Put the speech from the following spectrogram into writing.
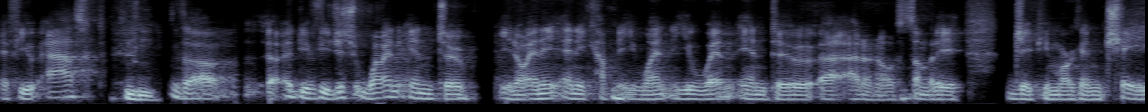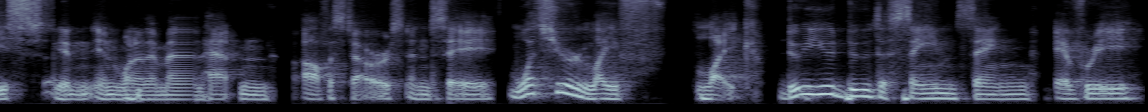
If you asked mm-hmm. the, uh, if you just went into, you know, any any company, you went you went into, uh, I don't know, somebody, J.P. Morgan Chase in in one of the Manhattan office towers, and say, "What's your life like? Do you do the same thing every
